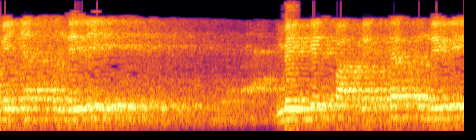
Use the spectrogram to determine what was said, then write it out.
minyak sendiri, bikin pabrik tes sendiri.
